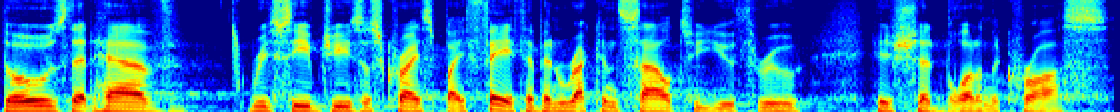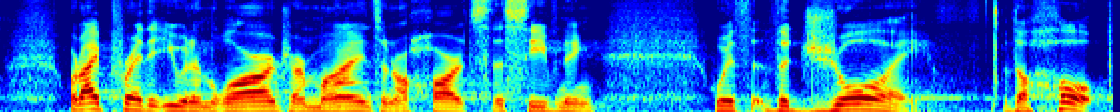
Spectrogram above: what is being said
Those that have received Jesus Christ by faith have been reconciled to you through his shed blood on the cross. Lord, I pray that you would enlarge our minds and our hearts this evening with the joy, the hope,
